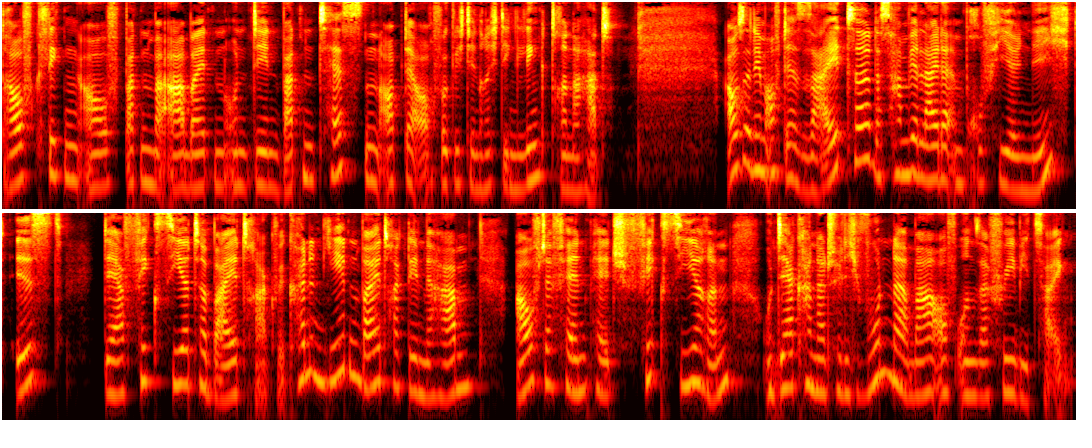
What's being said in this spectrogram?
draufklicken auf Button bearbeiten und den Button testen, ob der auch wirklich den richtigen Link drin hat. Außerdem auf der Seite, das haben wir leider im Profil nicht, ist der fixierte Beitrag. Wir können jeden Beitrag, den wir haben, auf der Fanpage fixieren und der kann natürlich wunderbar auf unser Freebie zeigen.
